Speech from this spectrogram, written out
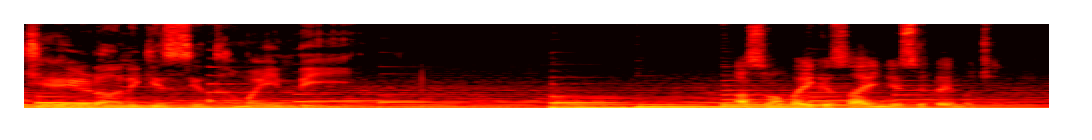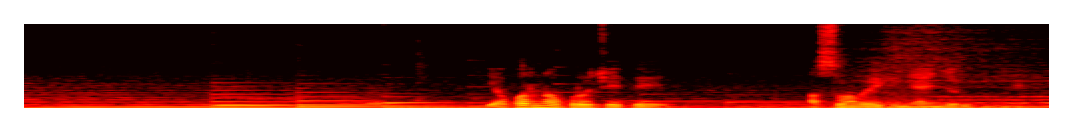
చేయడానికి సిద్ధమైంది. అసలం సాయం చేసే టైం వచ్చింది. ఎవరిని అప్రోచ్ అయితే అసలం న్యాయం జరుగుతుంది?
